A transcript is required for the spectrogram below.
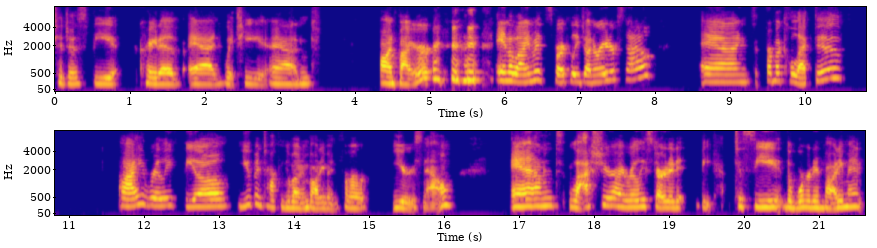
to just be creative and witchy and on fire in alignment, sparkly generator style. And from a collective, I really feel you've been talking about embodiment for years now. And last year, I really started be- to see the word embodiment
